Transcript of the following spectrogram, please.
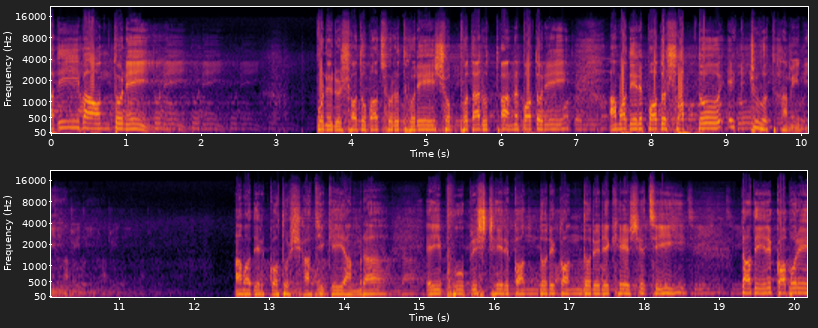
আদি বা অন্ত নেই। পনেরো শত বছর ধরে সভ্যতার উত্থান পতনে আমাদের পদশব্দ একটুও থামেনি। আমাদের কত সাথীকে আমরা এই ভূপৃষ্ঠের কন্দরে কন্দরে রেখে এসেছি। তাদের কবরে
